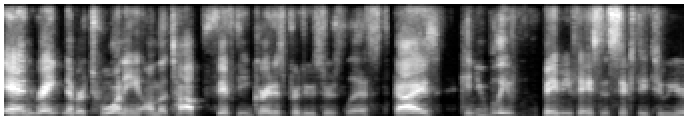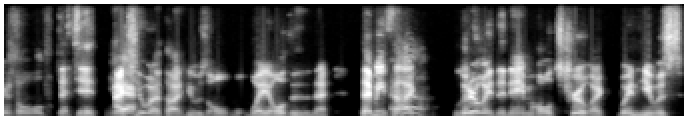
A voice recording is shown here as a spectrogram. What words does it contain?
and ranked number 20 on the top 50 greatest producers list. Guys, can you believe Babyface is 62 years old? That's it. Yeah. I actually would have thought he was old, way older than that. That means that like Ah. Literally the name holds true. Like when he was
